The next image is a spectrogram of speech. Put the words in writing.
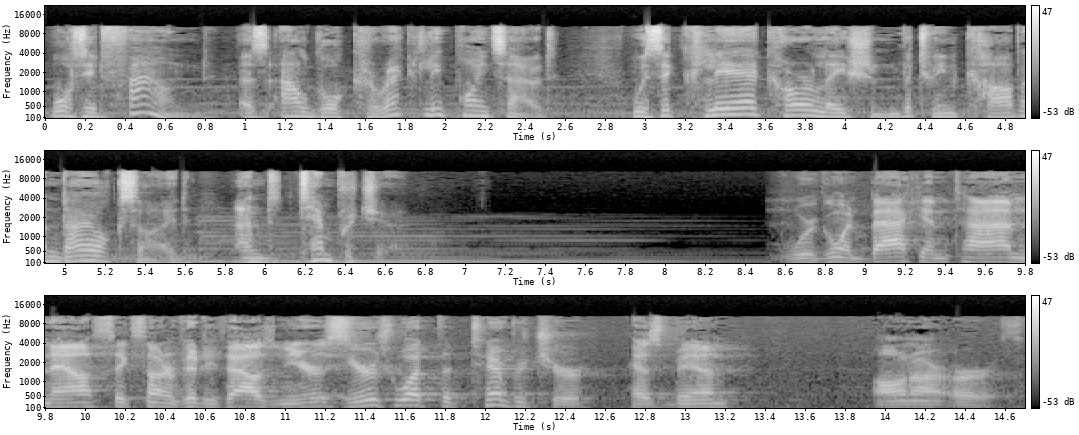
What it found, as Al Gore correctly points out, was a clear correlation between carbon dioxide and temperature. We're going back in time now, 650,000 years. Here's what the temperature has been on our Earth.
